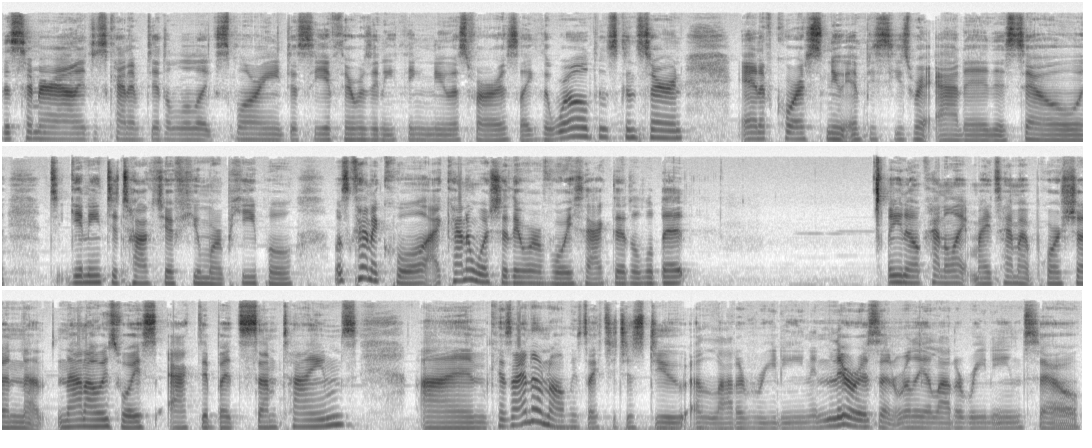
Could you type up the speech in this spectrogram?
this time around. I just kind of did a little exploring to see if there was anything new as far as like the world is concerned. And of course, new NPCs were added. So getting to talk to a few more people was kind of cool. I kind of wish that they were voice acted a little bit you know, kind of like my time at Portia, not, not always voice acted, but sometimes, because um, I don't always like to just do a lot of reading, and there isn't really a lot of reading, so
